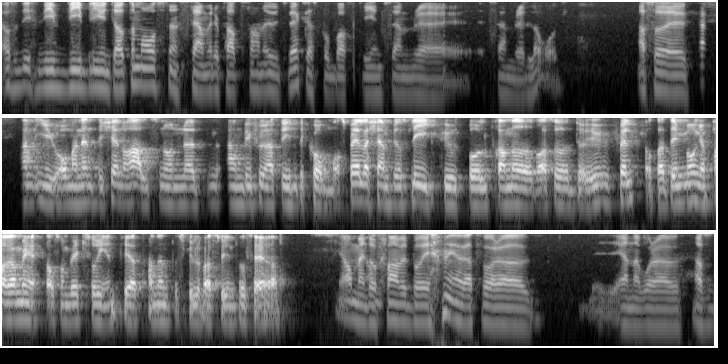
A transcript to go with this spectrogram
alltså vi, vi blir ju inte automatiskt en sämre plats för han utvecklas på bara för att vi är en sämre, sämre lag. Alltså... Jo, om man inte känner alls någon eh, ambition att vi inte kommer att spela Champions League-fotboll framöver, alltså, då är det ju självklart att det är många parametrar som växer in till att han inte skulle vara så intresserad. Ja, men då får han väl börja med att vara en av våra, alltså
